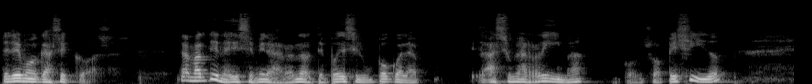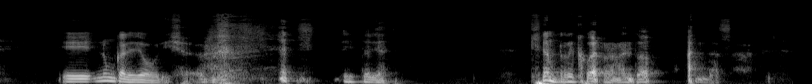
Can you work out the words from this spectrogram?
tenemos que hacer cosas. San Martín le dice, mira, Rondó, te puedes ir un poco a la hace una rima con su apellido, eh, nunca le dio brilla. historia. ¿Quién recuerda? Anda,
